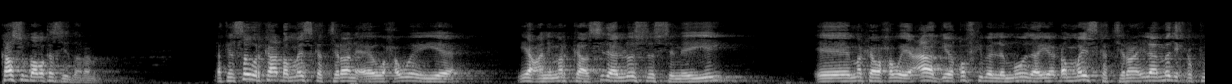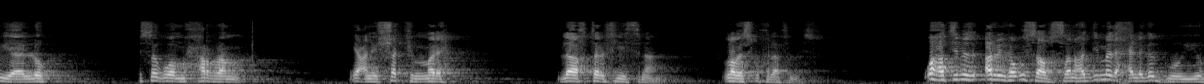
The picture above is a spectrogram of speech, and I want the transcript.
Kaasunbaaba ka sii daran. Laakiin sawirkaa dhammayska tiran ee waxa weeye yacni markaa sidaa loo soo sameeyey ee marka waxa weeye caaggii qofkiiba la moodaayo dhammayska tiran ilaa madaxu ku yaallo isagu muxaram yacni shaki ma leh. Laa akhtar fiihi itnaan laba isku khilaafi mayso waxaa timi arrinka ku saabsan haddii madaxa laga gooyo.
